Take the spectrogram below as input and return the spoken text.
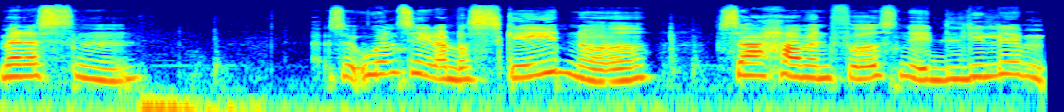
man er sådan... Så uanset om der skete noget, så har man fået sådan et lille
